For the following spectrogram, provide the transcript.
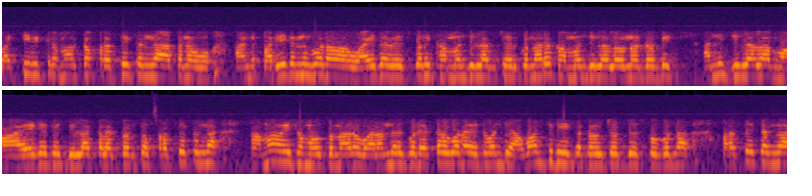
బట్టి విక్రమార్క ప్రత్యేకంగా అతను అంటే పర్యటన కూడా వాయిదా వేసుకొని ఖమ్మం జిల్లాకు చేరుకున్నారు. ఖమ్మం జిల్లాలో ఉన్నటువంటి అన్ని జిల్లాల మా ఏదైతే జిల్లా కలెక్టర్తో ప్రత్యేకంగా సమావేశం అవుతున్నారు వారందరికీ కూడా ఎక్కడ కూడా ఎటువంటి అవాంఛనీయ ఘటనలు చోటు చేసుకోకుండా ప్రత్యేకంగా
